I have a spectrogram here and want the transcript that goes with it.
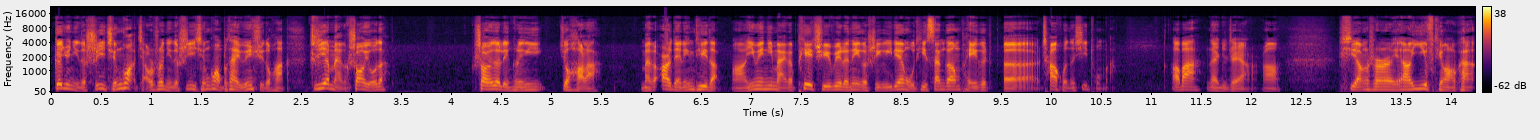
根据你的实际情况，假如说你的实际情况不太允许的话，直接买个烧油的，烧油的领克零一就好了，买个二点零 T 的啊，因为你买个 PHEV 的那个是一个一点五 T 三缸配一个呃插混的系统嘛，好吧，那就这样啊。夕阳生，然后衣服挺好看，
